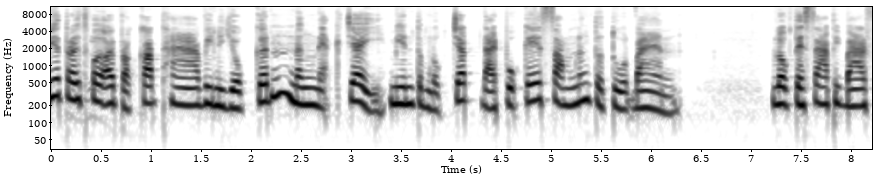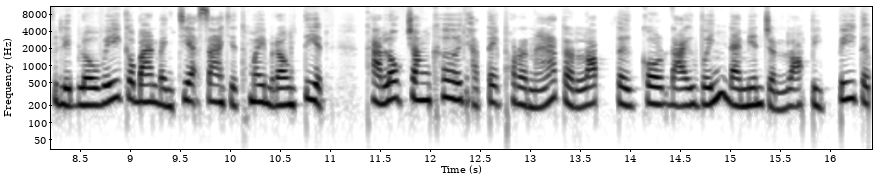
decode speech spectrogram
វាត្រូវធ្វើឲ្យប្រកាសថាវិនិយោគិននិងអ្នកខ្ចីមានទំនុកចិត្តដែលពួកគេសមនឹងទទួលបានលោកទេសាភិបាល Philip Lowy ក៏បានបញ្ជាក់សារជាថ្មីម្ដងទៀត ថាលោកចង់ឃើញអតិផរណាត្រឡប់ទៅគោលដៅវិញ ដែលមានចន្លោះពី2ទៅ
